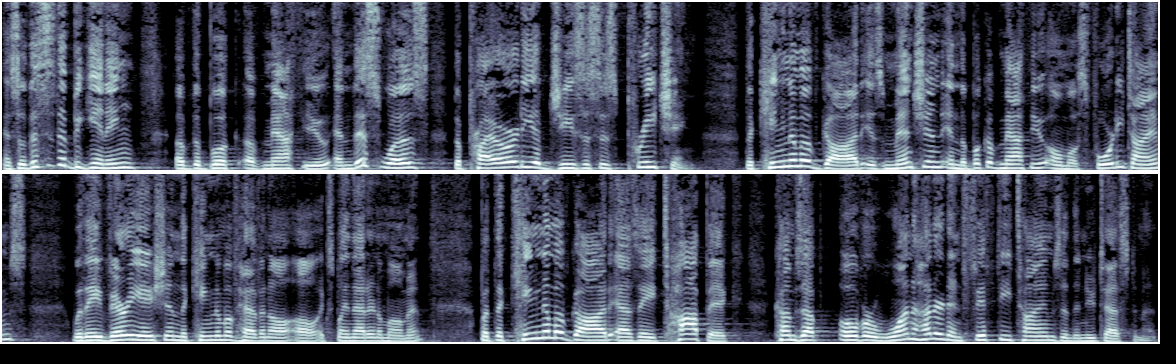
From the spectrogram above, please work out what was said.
And so this is the beginning of the book of Matthew, and this was the priority of Jesus' preaching. The kingdom of God is mentioned in the book of Matthew almost 40 times with a variation, the kingdom of heaven. I'll, I'll explain that in a moment. But the kingdom of God as a topic comes up over 150 times in the New Testament.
